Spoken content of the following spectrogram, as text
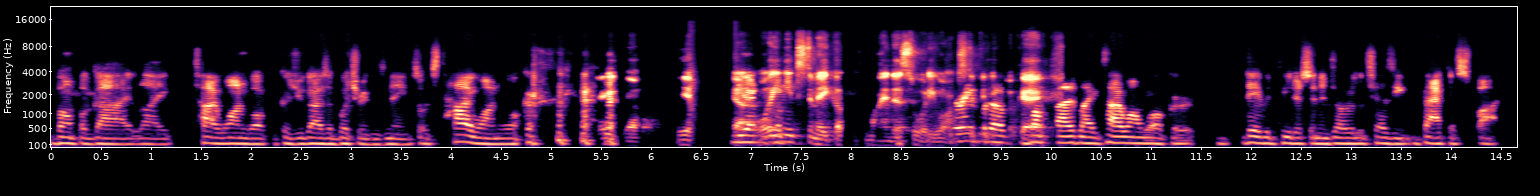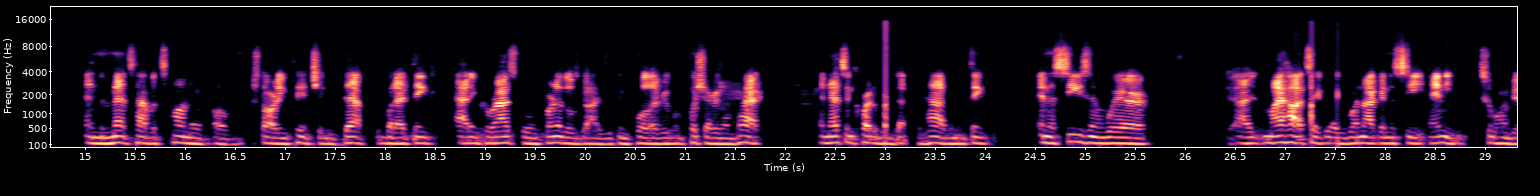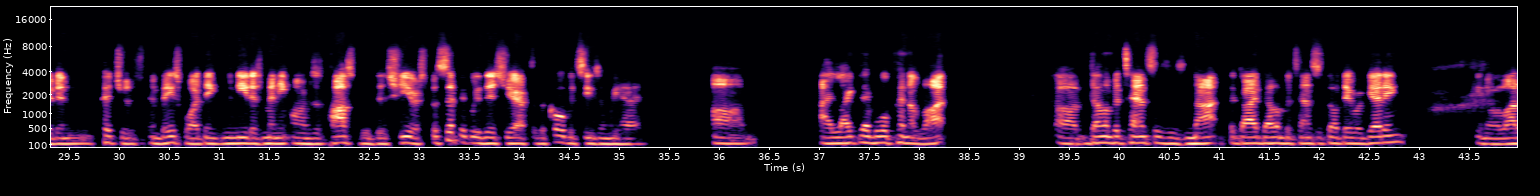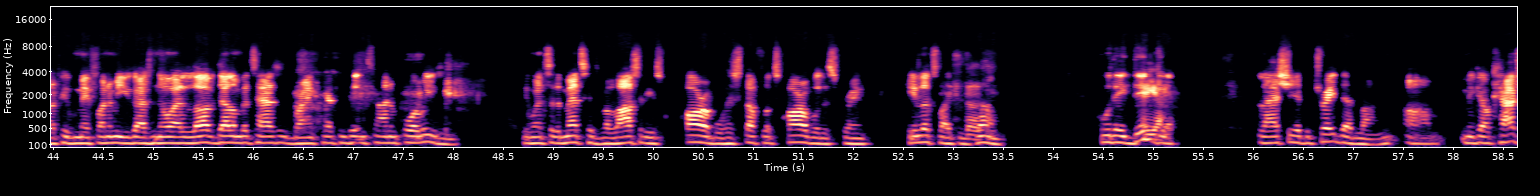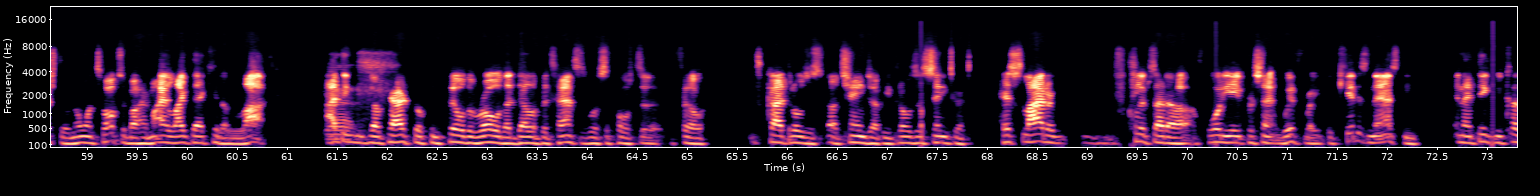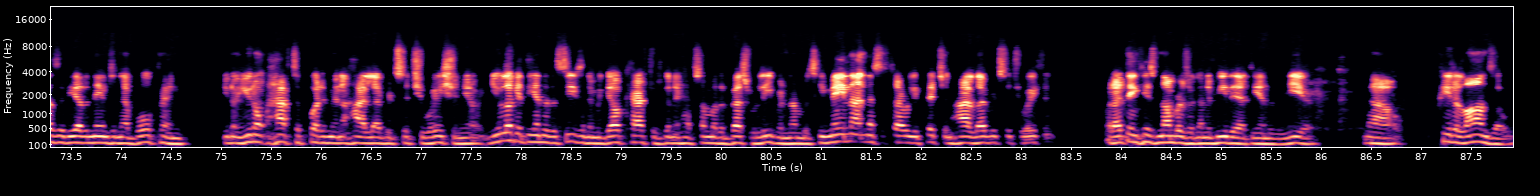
bump a guy like Taijuan Walker because you guys are butchering his name. So it's Taijuan Walker. there you go. Yeah. Yeah. yeah. Well, he needs to make up his mind as to what he wants to be. Okay. Bump guys like Taijuan Walker, David Peterson, and Joey Lucchesi back a spot and the Mets have a ton of, of starting pitching depth. But I think adding Carrasco in front of those guys, you can pull everyone, push everyone back, and that's incredible depth to have. And I think in a season where I, my hot take was we're not going to see any 200 in pitchers in baseball. I think we need as many arms as possible this year, specifically this year after the COVID season we had. Um, I like their bullpen a lot. Uh, Dellin Betances is not the guy Dellin Betances thought they were getting. You know, a lot of people made fun of me. You guys know I love Dellin Betances. Brian Cashman didn't sign him for a reason. He went to the Mets. His velocity is horrible. His stuff looks horrible this spring. He looks like he's dumb. Who they did yeah. get last year at the trade deadline, um, Miguel Castro. No one talks about him. I like that kid a lot. Yeah. I think Miguel Castro can fill the role that Dellin Betances was supposed to fill. This guy throws a changeup. He throws a sinker. His slider clips at a 48% whiff rate. The kid is nasty. And I think because of the other names in that bullpen, you know, you don't have to put him in a high leverage situation. You know, you look at the end of the season and Miguel Castro is going to have some of the best reliever numbers. He may not necessarily pitch in high leverage situations, but I think his numbers are going to be there at the end of the year. Now, Pete Alonso,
